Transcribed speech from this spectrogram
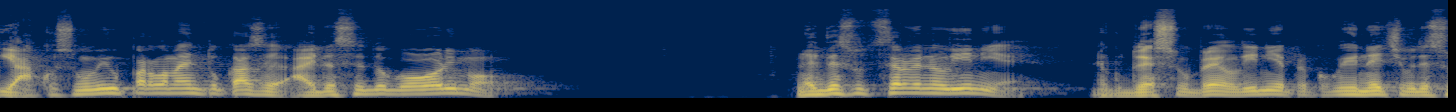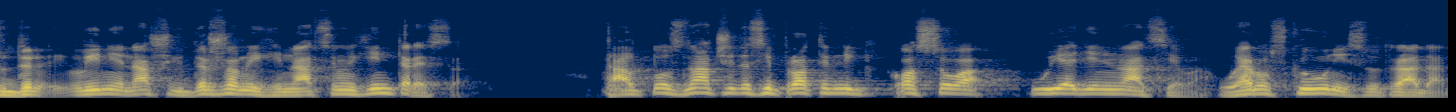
Iako smo mi u parlamentu kazali, ajde da se dogovorimo, ne gde su crvene linije, nego gde su bre linije preko kojih nećemo, gde su linije naših državnih i nacionalnih interesa. Da li to znači da si protivnik Kosova u Ujedinjenim nacijama, u Evropskoj uniji sutradan?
